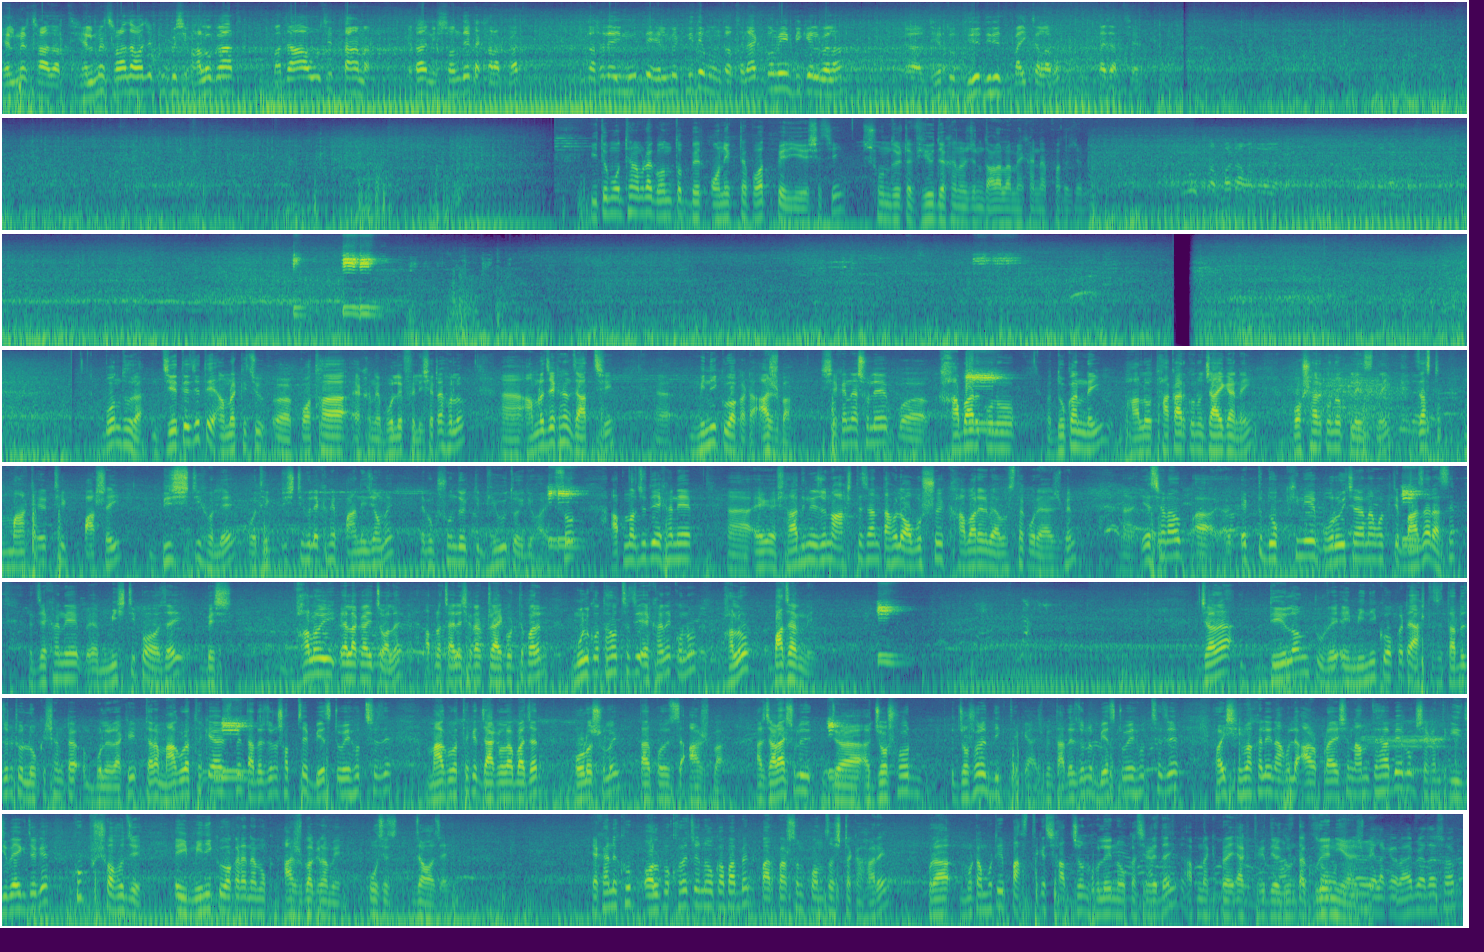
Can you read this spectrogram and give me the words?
হেলমেট ছাড়া যাচ্ছি। হেলমেট ছাড়া যাওয়া যে খুব বেশি ভালো কাজ বা যাওয়া উচিত তা না। এটা নিঃসন্দেহে একটা খারাপ কাজ। কিন্তু আসলে এই মুহূর্তে হেলমেট নিতে মন চাচ্ছে না। একদমই বিকেলবেলা যেহেতু ধীরে ধীরে বাইক চালাবো, তাই যাচ্ছে আর ইতোমধ্যে আমরা গন্তব্যের অনেকটা পথ পেরিয়ে এসেছি। সুন্দর একটা ভিউ দেখানোর জন্য দাঁড়ালাম এখানে আপনাদের জন্য। বন্ধুরা, যেতে যেতে আমরা কিছু কথা এখানে বলে ফেলি। সেটা হলো আমরা যেখানে যাচ্ছি মিনি কুয়াকাটা আসবা। সেখানে আসলে খাবার কোনো দোকান নেই, ভালো থাকার কোনো জায়গা নেই, বসার কোনো প্লেস নেই। জাস্ট মাঠের ঠিক পাশেই বৃষ্টি হলে, অধিক বৃষ্টি হলে এখানে পানি জমে এবং সুন্দর একটি ভিউ তৈরি হয়। সো আপনার যদি এখানে সারাদিনের জন্য আসতে চান, তাহলে অবশ্যই খাবারের ব্যবস্থা করে আসবেন। এছাড়াও একটু দক্ষিণে বড়ইচারা নামক একটি বাজার আছে, যেখানে মিষ্টি পাওয়া যায়। বেশ ভালোই এলাকায় চলে, আপনার চাইলে সেটা ট্রাই করতে পারেন। মূল কথা হচ্ছে যে এখানে কোনো ভালো বাজার নেই। যারা ডেলং ট্যুরে এই মিনি কোয়াকাটে আসতেছে, তাদের জন্য একটু লোকেশনটা বলে রাখি। যারা মাগুরা থেকে আসবে তাদের জন্য সবচেয়ে বেস্ট ওয়ে হচ্ছে যে মাগুরা থেকে জাগলা বাজার বড়শোলই তারপর হচ্ছে আসবা। আর যারা আসলে যশোর, যশোরের দিক থেকে আসবেন, তাদের জন্য বেস্ট ওয়ে হচ্ছে যে, হয় সীমাখালী না হলে আর প্রায় এসে নামতে হবে এবং সেখান থেকে ইজি বাইক জেগে খুব সহজে এই মিনি কুয়াকাটা নামক আসবা গ্রামে পৌঁছে যাওয়া যায়। এখানে খুব অল্প খরচে নৌকা পাবেন পার পার্সন পঞ্চাশ টাকা হারে। ওরা মোটামুটি পাঁচ থেকে সাতজন হলে নৌকা ছেড়ে দেয়। আপনাকে প্রায় এক থেকে দেড় ঘণ্টা ঘুরে নিয়ে আসবে। এলাকার ভাই ব্রাদার সব।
